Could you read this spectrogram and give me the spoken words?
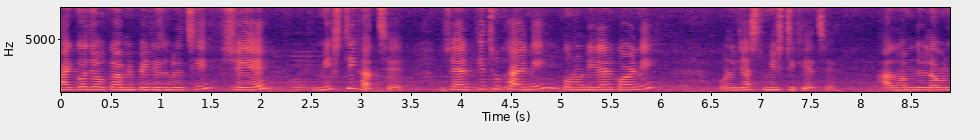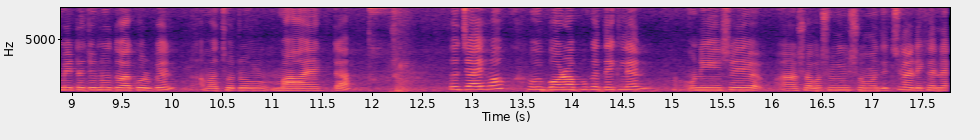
ভাগ্য যে ওকে আমি পেটে ধরেছি, সে মিষ্টি খাচ্ছে। সে আর কিছু খায়নি, কোনো ডিনার করেনি, উনি জাস্ট মিষ্টি খেয়েছে। আলহামদুলিল্লাহ আমার মেয়েটার জন্য দোয়া করবেন, আমার ছোট মা একটা। তো যাই হোক, ওই বড় আপুকে দেখলেন, উনি এসে সবার সঙ্গে সময় দিচ্ছিল, আর এখানে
